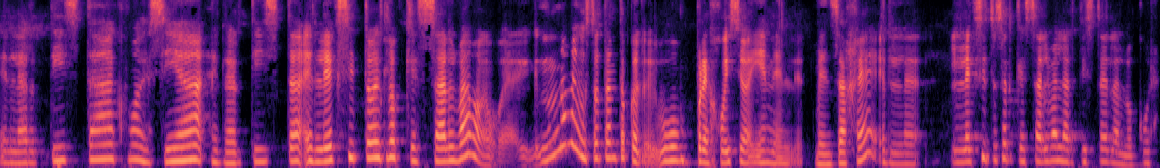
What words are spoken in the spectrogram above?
el artista, como decía, el artista, el éxito es lo que salva. No me gustó tanto que hubo un prejuicio ahí en el mensaje. El, éxito es el que salva al artista de la locura.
